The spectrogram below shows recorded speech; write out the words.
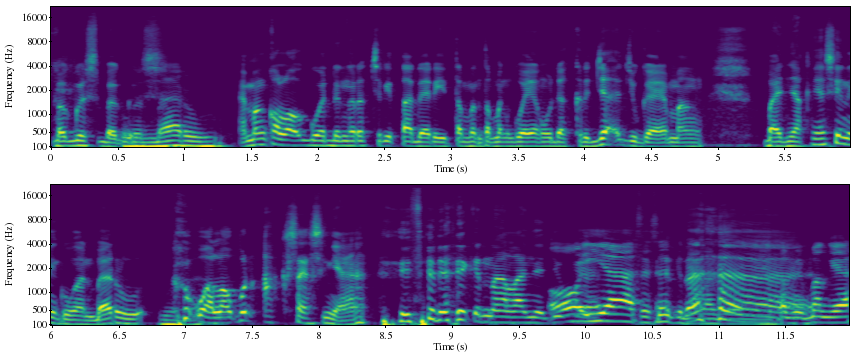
Bagus Lingkungan bagus baru. Emang kalau gue denger cerita dari teman-teman gue yang udah kerja juga emang banyaknya sih lingkungan baru. Baru. Walaupun aksesnya itu dari kenalannya juga. Oh iya, saya saya kenal Nah. Tapi memang ya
